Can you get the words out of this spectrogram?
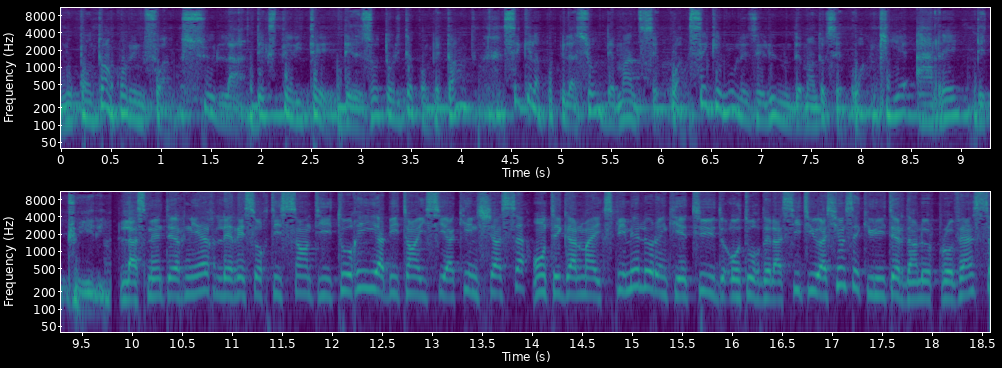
nous comptons encore une fois sur la dextérité des autorités compétentes. Ce que la population demande, c'est quoi? Ce que nous, les élus, nous demandons, c'est quoi? Qui est arrêt des tueries. La semaine dernière, les ressortissants d'Ituri habitant ici à Kinshasa ont également exprimé leur inquiétude autour de la situation sécuritaire dans leur province.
